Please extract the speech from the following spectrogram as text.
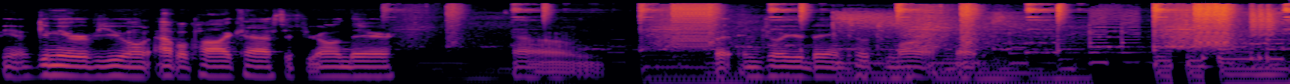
you know, give me a review on Apple Podcast if you're on there. Um, but enjoy your day until tomorrow. Thanks.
